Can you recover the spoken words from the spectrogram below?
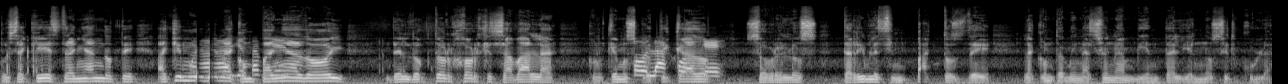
Pues aquí extrañándote. Aquí muy Ah, bien acompañado hoy del doctor Jorge Zavala, con el que hemos Hola, platicado Jorge. sobre los terribles impactos de la contaminación ambiental y el no circular.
